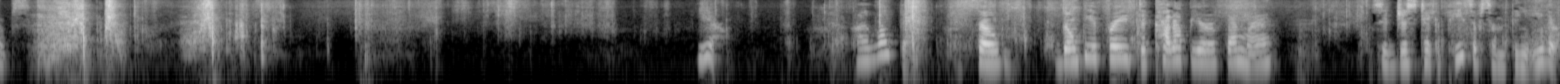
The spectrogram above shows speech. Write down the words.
Oops. Yeah, I like that. So don't be afraid to cut up your ephemera to just take a piece of something either.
